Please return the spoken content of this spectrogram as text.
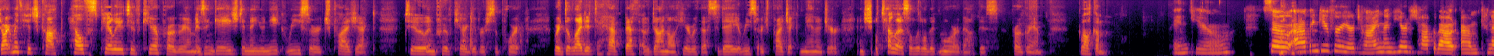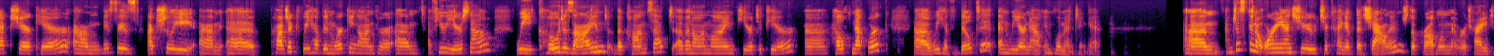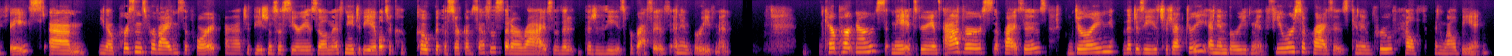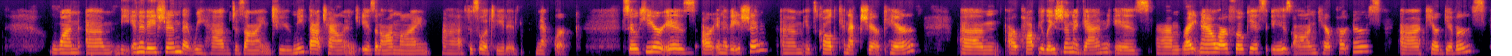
Dartmouth Hitchcock Health's palliative care program is engaged in a unique research project to improve caregiver support. We're delighted to have Beth O'Donnell here with us today, a research project manager, and she'll tell us a little bit more about this program. Welcome. Thank you. So uh, thank you for your time. I'm here to talk about um, Connect Share Care. Um, this is actually um, a project we have been working on for um, a few years now. We co-designed the concept of an online peer-to-peer -peer, uh, health network. Uh, we have built it and we are now implementing it. Um, I'm just going to orient you to kind of the challenge, the problem that we're trying to face. Um, you know, persons providing support uh, to patients with serious illness need to be able to cope with the circumstances that arise as the, the disease progresses and in bereavement. Care partners may experience adverse surprises during the disease trajectory and in bereavement. Fewer surprises can improve health and well-being. One, um, the innovation that we have designed to meet that challenge is an online uh, facilitated network. So here is our innovation. Um, it's called Connect Share Care. Um, our population, again, is um, right now our focus is on care partners, uh, caregivers,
